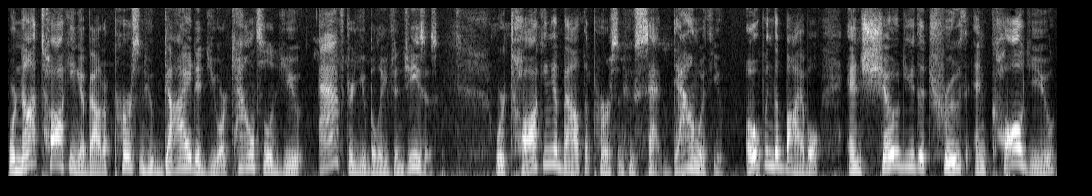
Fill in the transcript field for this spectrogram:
We're not talking about a person who guided you or counseled you after you believed in Jesus. We're talking about the person who sat down with you, opened the Bible, and showed you the truth and called you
